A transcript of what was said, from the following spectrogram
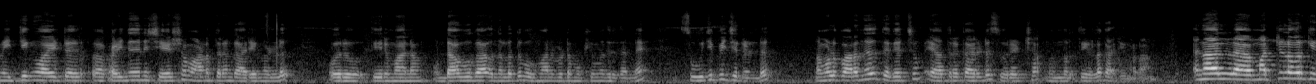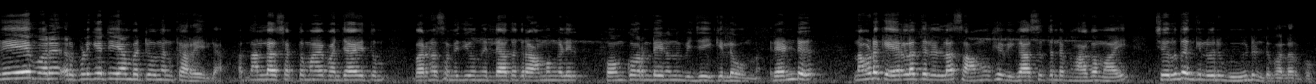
മീറ്റിങ്ങുമായിട്ട് കഴിഞ്ഞതിന് ശേഷമാണ് ഇത്തരം കാര്യങ്ങളിൽ ഒരു തീരുമാനം ഉണ്ടാവുക എന്നുള്ളത് ബഹുമാനപ്പെട്ട മുഖ്യമന്ത്രി തന്നെ സൂചിപ്പിച്ചിട്ടുണ്ട്. നമ്മൾ പറഞ്ഞത് തികച്ചും യാത്രക്കാരുടെ സുരക്ഷ മുൻനിർത്തിയുള്ള കാര്യങ്ങളാണ്. എന്നാൽ മറ്റുള്ളവർക്ക് ഇതേപോലെ റിപ്ലിക്കേറ്റ് ചെയ്യാൻ പറ്റുമെന്ന് എനിക്കറിയില്ല. നല്ല ശക്തമായ പഞ്ചായത്തും ഭരണസമിതിയും ഒന്നും ഇല്ലാത്ത ഗ്രാമങ്ങളിൽ ഹോം ക്വാറന്റൈൻ ഒന്നും വിജയിക്കില്ല ഒന്ന്. രണ്ട് നമ്മുടെ കേരളത്തിലുള്ള സാമൂഹ്യ വികാസത്തിന്റെ ഭാഗമായി ചെറുതെങ്കിലും ഒരു വീടുണ്ട് പലർക്കും.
